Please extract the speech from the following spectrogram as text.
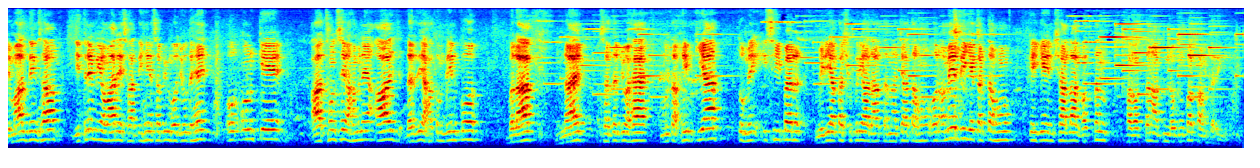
جمال الدین صاحب جتنے بھی ہمارے ساتھی ہیں، سبھی ہی موجود ہیں اور ان کے ہاتھوں سے ہم نے آج درد حکم دین کو بلاک نائب صدر جو ہے منتخب کیا تو میں اسی پر میڈیا کا شکریہ ادا کرنا چاہتا ہوں اور امیر بھی یہ کرتا ہوں کہ یہ انشاءاللہ وقتاً فوقتاً اپنے لوگوں کا کام کریں گے۔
